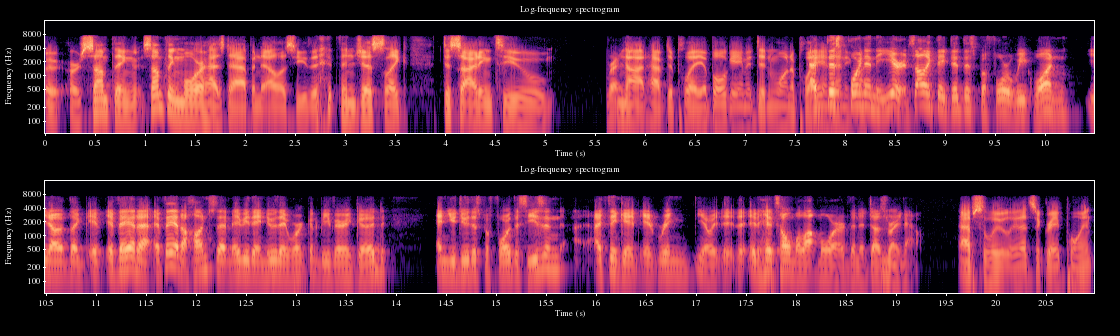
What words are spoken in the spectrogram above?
Or, or something something more has to happen to LSU than, than just like deciding to right. not have to play a bowl game it didn't want to play at this point in the year. It's not like they did this before week one. You know, like if, if they had a if they had a hunch that maybe they knew they weren't going to be very good, and you do this before the season, I think it it ring you know it, it hits home a lot more than it does mm. right now. Absolutely, that's a great point.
